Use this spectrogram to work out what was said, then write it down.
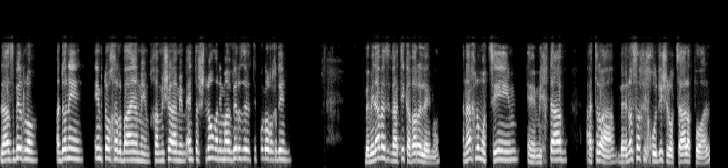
להסביר לו, אדוני, אם תוך ארבעה ימים, חמישה ימים אין תשלום, אני מעביר את זה לטיפול עורך דין. במידה והתיק עבר אלינו, אנחנו מוציאים אה, מכתב התראה בנוסח ייחודי של הוצאה לפועל.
